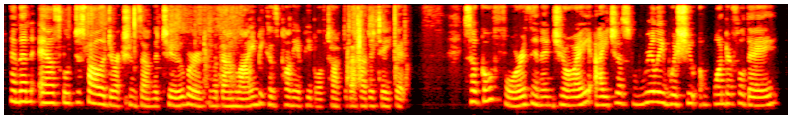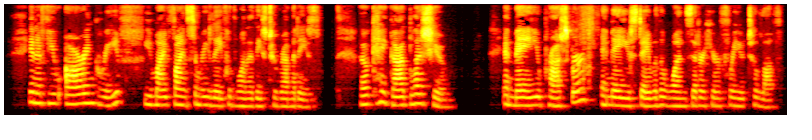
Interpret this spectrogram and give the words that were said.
And then ask, well, just follow directions on the tube or look online because plenty of people have talked about how to take it. So go forth and enjoy. I just really wish you a wonderful day. And if you are in grief, you might find some relief with one of these two remedies. Okay, God bless you. And may you prosper and may you stay with the ones that are here for you to love.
